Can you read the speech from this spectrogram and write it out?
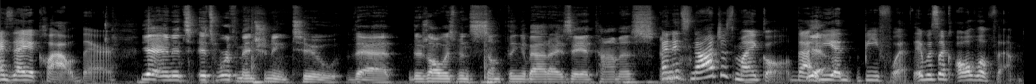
Isiah cloud there. Yeah, and it's it's worth mentioning too that there's always been something about Isiah Thomas, And it's not just Michael that Yeah. he had beef with. It was like all of them.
